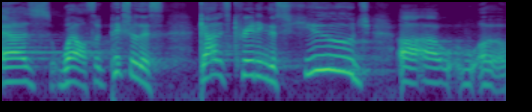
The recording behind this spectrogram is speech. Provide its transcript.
as well. So picture this God is creating this huge uh, uh, uh,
